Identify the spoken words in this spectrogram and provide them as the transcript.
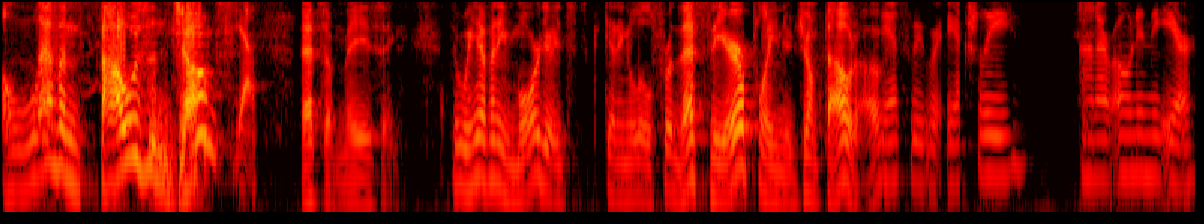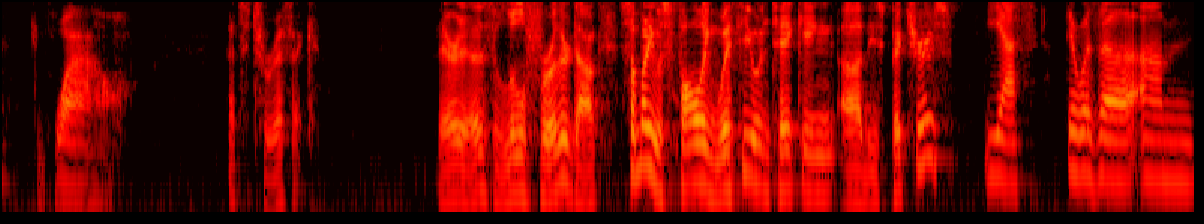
11,000 jumps? Yes. That's amazing. Do we have any more? It's getting a little further. That's the airplane you jumped out of. Yes, we were actually on our own in the air. Wow. That's terrific. There it is, a little further down. Somebody was falling with you and taking uh, these pictures? Yes, there was a um,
